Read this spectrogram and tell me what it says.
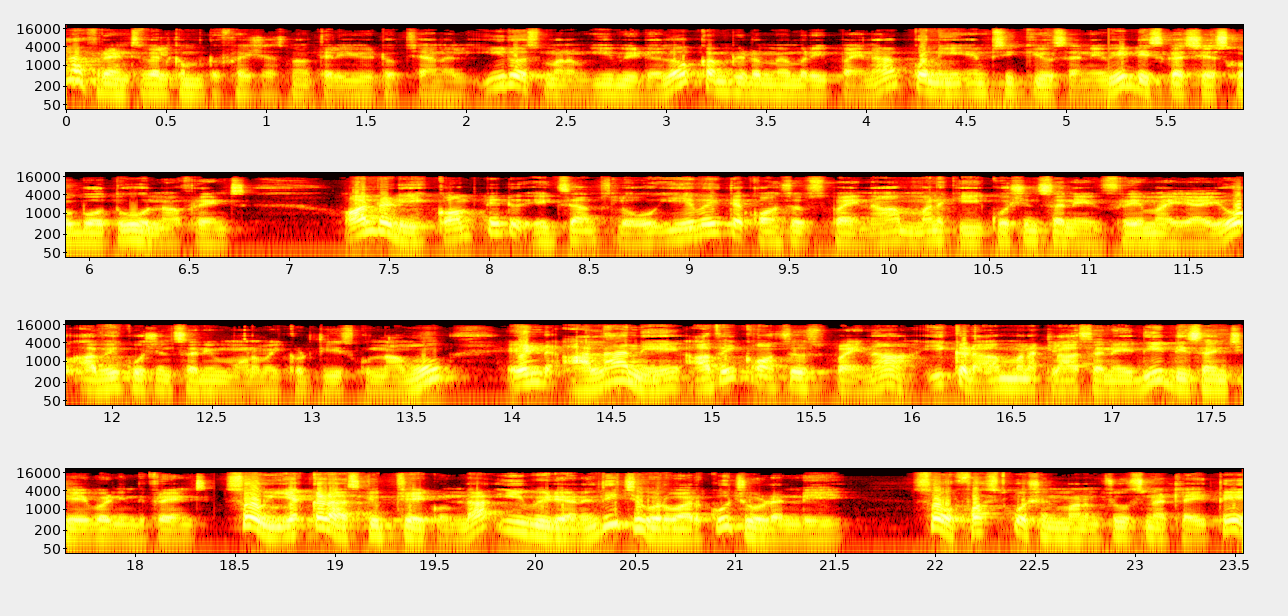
Hello friends welcome to freshers now Telugu YouTube channel ఈ రోజు మనం ఈ వీడియోలో కంప్యూటర్ మెమరీ పైన కొన్ని ఎంసీక్యూస్ అనేవి డిస్కస్ చేసుకోబోతూ ఉన్నా ఫ్రెండ్స్ ఆల్రెడీ కాంపిటేటివ్ ఎగ్జామ్స్లో ఏవైతే కాన్సెప్ట్స్ పైన మనకి క్వశ్చన్స్ అనేవి ఫ్రేమ్ అయ్యాయో అవే క్వశ్చన్స్ అనేవి మనం ఇక్కడ తీసుకున్నాము. అండ్ అలానే అవే కాన్సెప్ట్స్ పైన ఇక్కడ మన క్లాస్ అనేది డిజైన్ చేయబడింది ఫ్రెండ్స్ సో ఎక్కడ స్కిప్ చేయకుండా ఈ వీడియో అనేది చివరి వరకు చూడండి. సో ఫస్ట్ క్వశ్చన్ మనం చూసినట్లయితే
